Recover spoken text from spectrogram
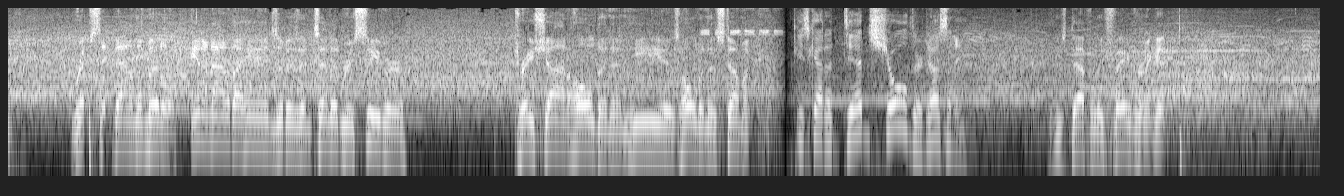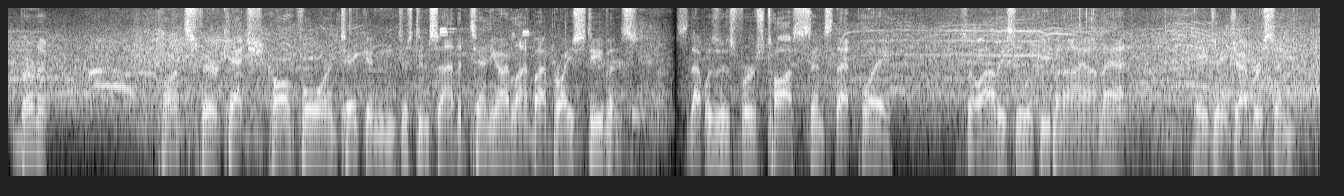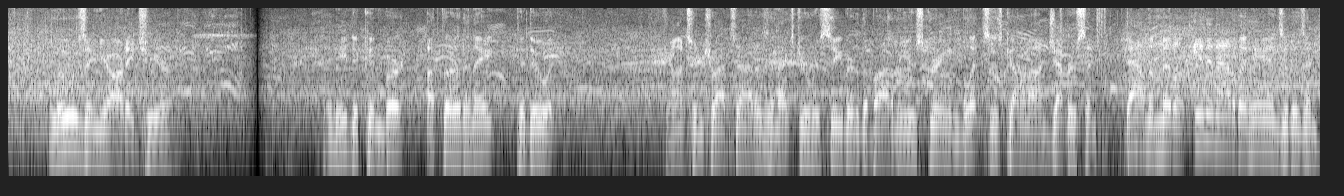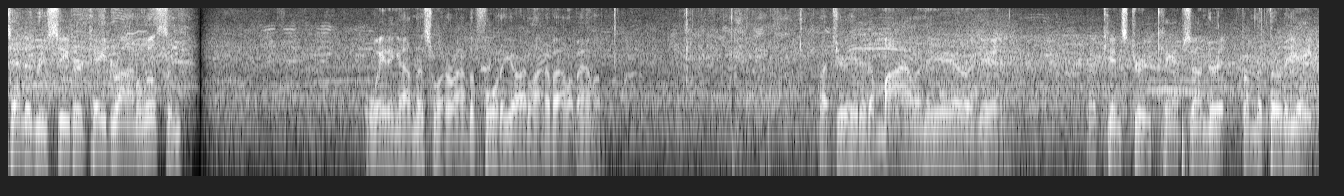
rips it down the middle, in and out of the hands of his intended receiver, Traeshon Holden, and he is holding his stomach. He's got a dead shoulder, doesn't he? He's definitely favoring it. Burnip punts, fair catch, called for and taken just inside the 10-yard line by Bryce Stephens. So that was his first toss since that play. So obviously we'll keep an eye on that. KJ Jefferson losing yardage here. They need to convert a third and eight to do it. Johnson trots out as an extra receiver to the bottom of your screen. Blitz is coming on Jefferson. Down the middle, in and out of the hands of his intended receiver, Kadron Wilson. Waiting on this one around the 40-yard line of Alabama. Fletcher hit it a mile in the air again. McKinstry camps under it from the 38.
